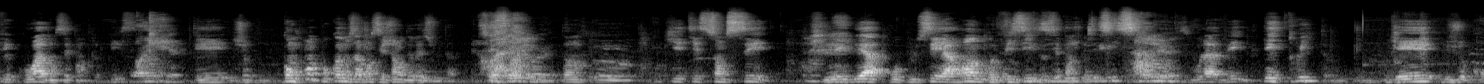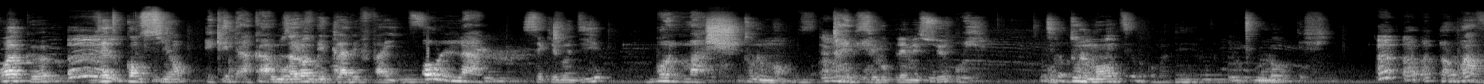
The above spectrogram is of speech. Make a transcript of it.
fait quoi dans cette entreprise. Et je comprends pourquoi nous avons ce genre de résultats. Donc, euh, vous qui étiez censé l'aider à propulser, à rendre visible cette entreprise, vous l'avez détruite. Et je crois que vous êtes conscient Et que nous allons déclarer faillite. Oh là, Ce qui veut dire bonne marche. Tout le monde. Très bien. S'il vous plaît, monsieur. Oui. Pour tout le monde, le boulot est fini. Bravo.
